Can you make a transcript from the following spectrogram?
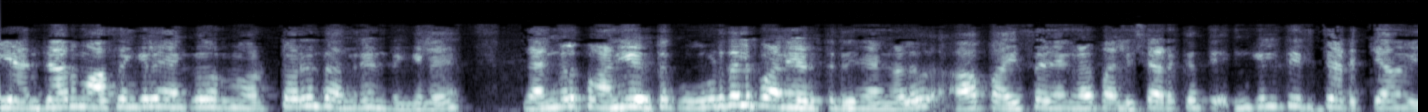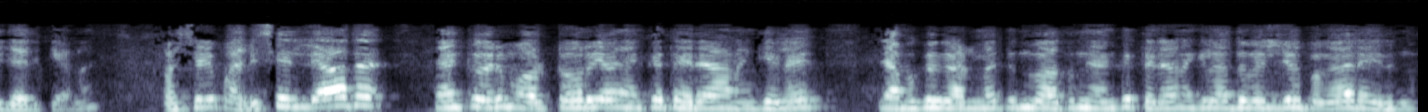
ഈ അഞ്ചാറ് മാസമെങ്കിലും ഞങ്ങൾക്ക് ഒരു മൊറട്ടോറിയം തന്നിട്ടുണ്ടെങ്കിൽ ഞങ്ങൾ പണിയെടുത്ത് കൂടുതൽ പണിയെടുത്തിട്ട് ഞങ്ങൾ ആ പൈസ ഞങ്ങൾ പലിശ അടക്ക എങ്കിലും തിരിച്ചടയ്ക്കാന്ന് വിചാരിക്കുകയാണ്. പക്ഷേ പലിശ ഇല്ലാതെ ഞങ്ങൾക്ക് ഒരു മൊറട്ടോറിയം ഞങ്ങൾക്ക് തരാണെങ്കിൽ നമുക്ക് ഗവൺമെന്റിന്റെ ഭാഗത്ത് ഞങ്ങൾക്ക് തരാണെങ്കിൽ അത് വലിയ ഉപകാരമായിരുന്നു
